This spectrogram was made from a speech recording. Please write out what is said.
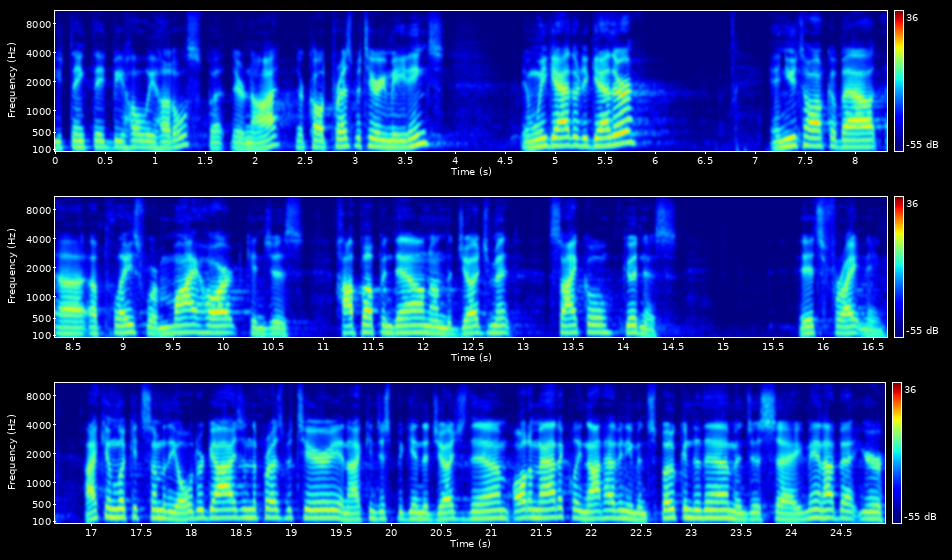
You'd think they'd be holy huddles, but they're not. They're called presbytery meetings. And we gather together, and you talk about uh, a place where my heart can just hop up and down on the judgment cycle. Goodness, it's frightening. I can look at some of the older guys in the presbytery and I can just begin to judge them automatically, not having even spoken to them, and just say, Man, I bet you're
